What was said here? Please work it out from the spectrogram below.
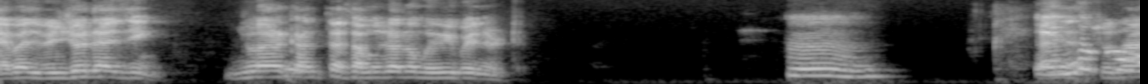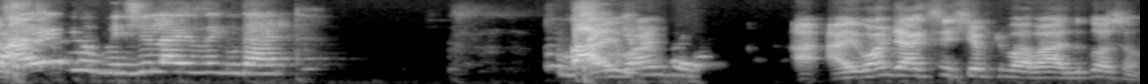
I was visualising New York అంతా సముద్రంలో మునిగిపోయినట్టు. ఐ వాంట్ యాక్సిస్ షిఫ్ట్ బాబా అందుకోసం.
